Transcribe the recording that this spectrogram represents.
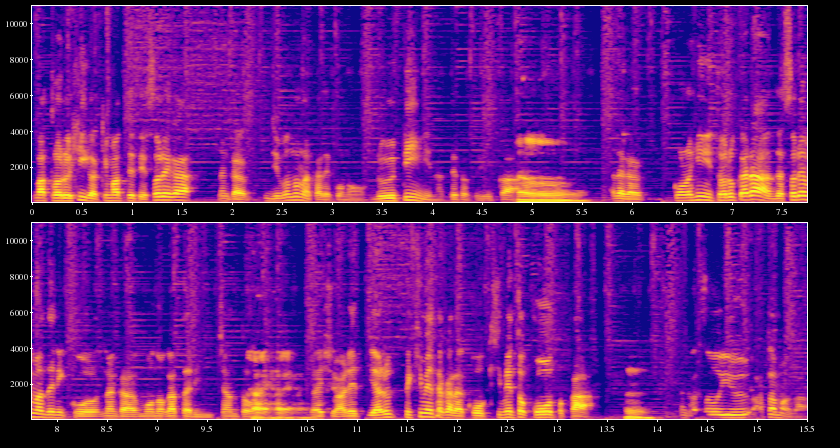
まあ、撮る日が決まってて、それが、なんか、自分の中でこの、ルーティンになってたというか、うん。だから、この日に撮るから、だそれまでにこう、なんか物語、ちゃんと。来週あれやるって決めたから、こう決めとこうとか、うん。なんかそういう頭が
